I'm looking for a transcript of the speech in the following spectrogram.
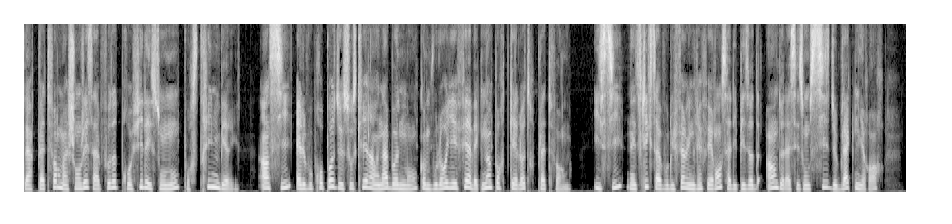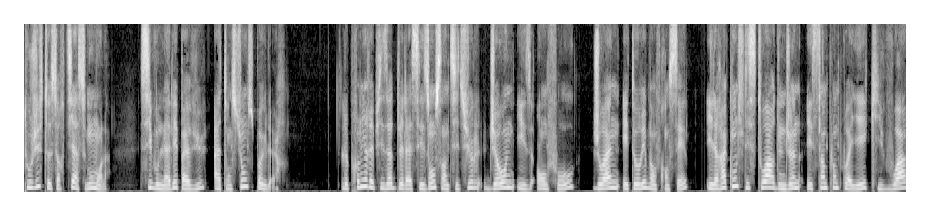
la plateforme a changé sa photo de profil et son nom pour Streamberry. Ainsi, elle vous propose de souscrire à un abonnement comme vous l'auriez fait avec n'importe quelle autre plateforme. Ici, Netflix a voulu faire une référence à l'épisode 1 de la saison 6 de Black Mirror, tout juste sorti à ce moment-là. Si vous ne l'avez pas vu, attention spoiler. Le premier épisode de la saison s'intitule Joan is awful. Joanne est horrible en français. Il raconte l'histoire d'une jeune et simple employée qui voit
